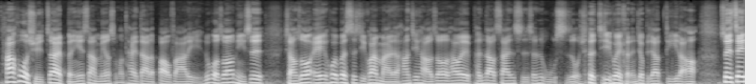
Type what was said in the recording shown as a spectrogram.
它或许在本业上没有什么太大的爆发力。如果说你是想说，诶，会不会十几块买了，行情好的时候它会喷到三十甚至五十？我觉得机会可能就比较低了哈。所以这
